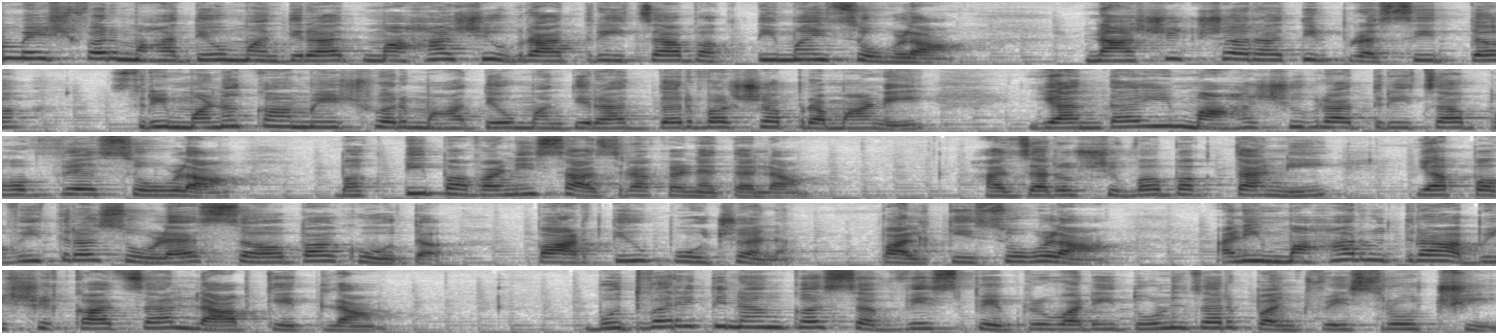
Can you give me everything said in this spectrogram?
मनकामेश्वर महादेव मंदिरात महाशिवरात्रीचा भक्तिमय सोहळा. नाशिक शहरातील प्रसिद्ध श्री मनकामेश्वर महादेव मंदिरात दरवर्षाप्रमाणे यंदाही महाशिवरात्रीचा भव्य सोहळा भक्तिभावाने साजरा करण्यात आला. हजारो शिवभक्तांनी या पवित्र सोहळ्यात सहभाग होत पार्थिव पूजन पालखी सोहळा आणि महारुद्रा अभिषेकाचा लाभ घेतला. बुधवारी दिनांक सव्वीस फेब्रुवारी दोन हजार पंचवीस रोजी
